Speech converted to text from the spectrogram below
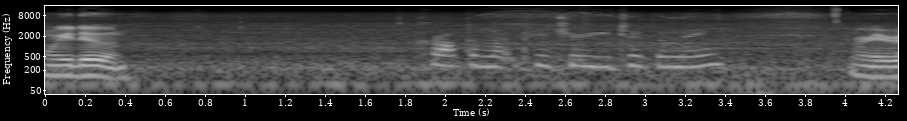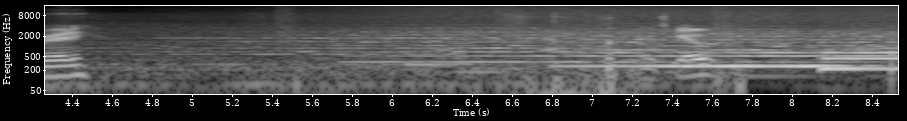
What are you doing? Cropping that picture you took of me. Are you ready? Let's go.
